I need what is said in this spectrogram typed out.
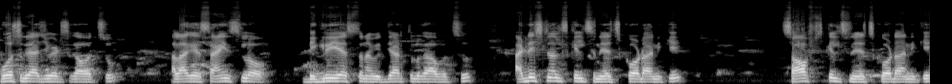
పోస్ట్ గ్రాడ్యుయేట్స్ కావచ్చు అలాగే సైన్స్లో డిగ్రీ చేస్తున్న విద్యార్థులు కావచ్చు అడిషనల్ స్కిల్స్ నేర్చుకోవడానికి సాఫ్ట్ స్కిల్స్ నేర్చుకోవడానికి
